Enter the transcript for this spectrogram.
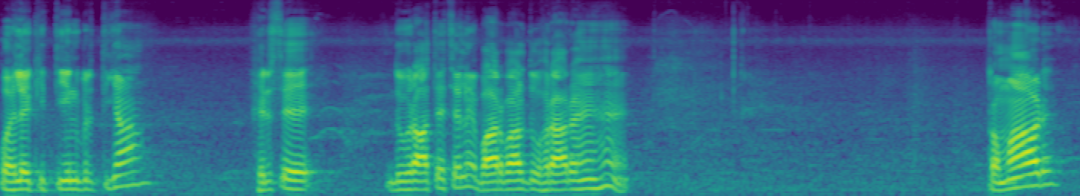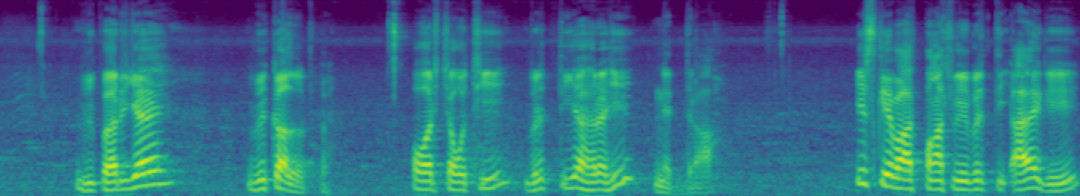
पहले की तीन वृत्तियाँ, फिर से दोहराते चलें बार बार दोहरा रहे हैं। प्रमाण विपर्य विकल्प, और चौथी वृत्ति यह रही निद्रा। इसके बाद पांचवी वृत्ति आएगी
